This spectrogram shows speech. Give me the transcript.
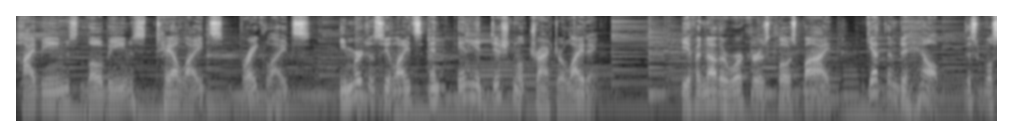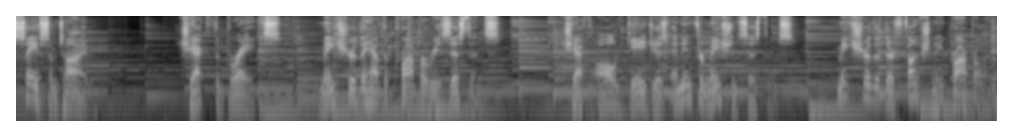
high beams, low beams, tail lights, brake lights, emergency lights, and any additional tractor lighting. If another worker is close by, get them to help. This will save some time. Check the brakes. Make sure they have the proper resistance. Check all gauges and information systems. Make sure that they're functioning properly.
